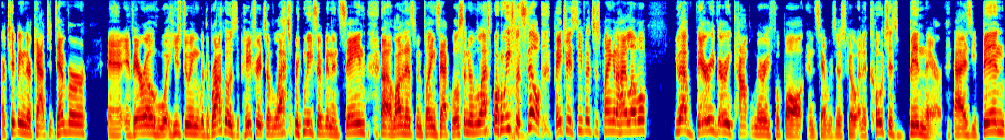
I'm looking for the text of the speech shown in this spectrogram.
are tipping their cap to Denver and Evero, what he's doing with the Broncos, the Patriots over the last three weeks have been insane. Uh, a lot of that's been playing Zach Wilson over the last four weeks, but still, Patriots defense is playing at a high level. You have very, very complimentary football in San Francisco, and a coach that's been there. Now, has he been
